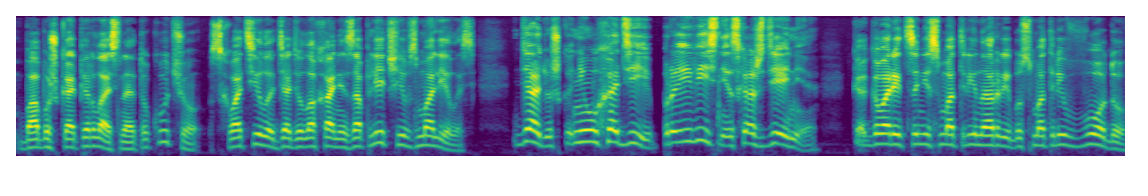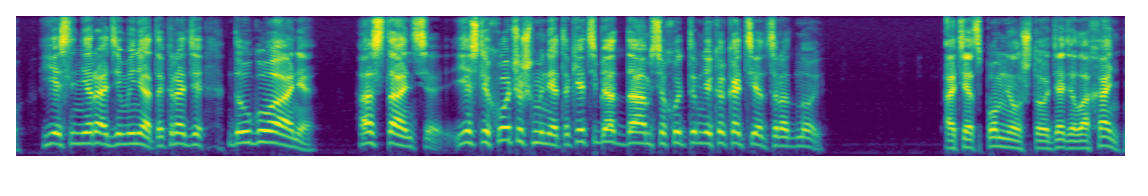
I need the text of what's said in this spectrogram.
Бабушка оперлась на эту кучу, схватила дядю Лохани за плечи и взмолилась. «Дядюшка, не уходи, прояви снисхождение. Как говорится, не смотри на рыбу, смотри в воду. Если не ради меня, так ради Даугуаня. Останься. Если хочешь меня, так я тебе отдамся, хоть ты мне как отец родной». Отец помнил, что дядя Лохань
